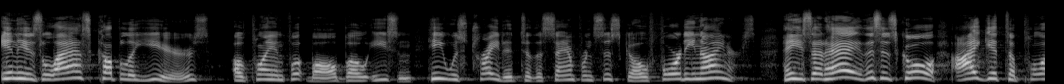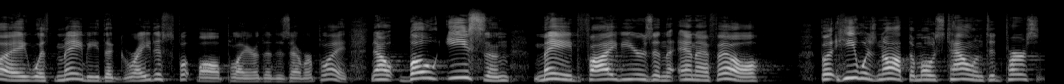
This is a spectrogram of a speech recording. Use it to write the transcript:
in his last couple of years of playing football, Bo Eason, he was traded to the San Francisco 49ers. And he said, Hey, this is cool. I get to play with maybe the greatest football player that has ever played. Now, Bo Eason made five years in the NFL, but he was not the most talented person.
